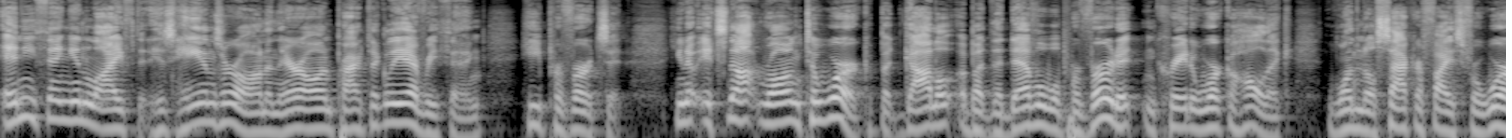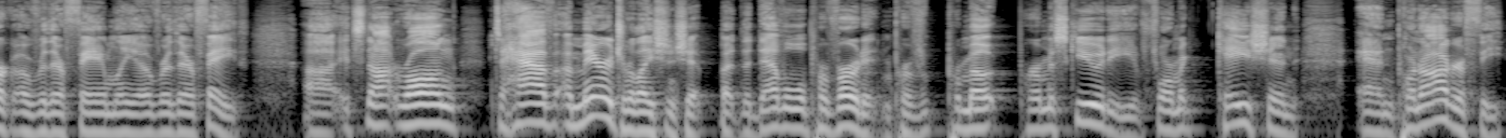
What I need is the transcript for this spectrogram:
anything in life that his hands are on, and they're on practically everything. He perverts it. You know, it's not wrong to work, but God, but the devil will pervert it and create a workaholic, one that'll sacrifice for work over their family, over their faith. Uh, it's not wrong to have a marriage relationship, but the devil will pervert it and pr- promote promiscuity, fornication, and pornography.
